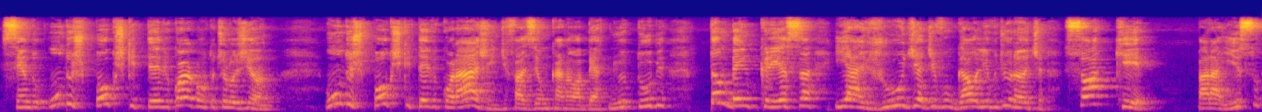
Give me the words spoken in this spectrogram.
sendo um dos poucos que teve, qual é como eu estou te elogiando? Um dos poucos que teve coragem de fazer um canal aberto no YouTube, também cresça e ajude a divulgar o livro de Urântia. Só que, para isso,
